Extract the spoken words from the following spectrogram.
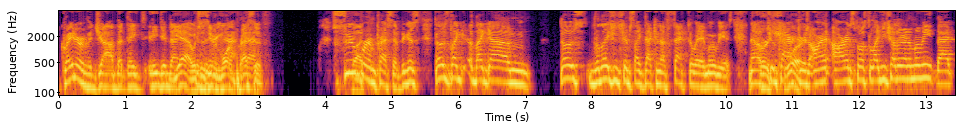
greater of a job that they he did that. Yeah, which is even more that. impressive. Yeah. Super But- impressive because those like like um those relationships like that can affect the way a movie is. Now, For if two sure. characters aren't aren't supposed to like each other in a movie. That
